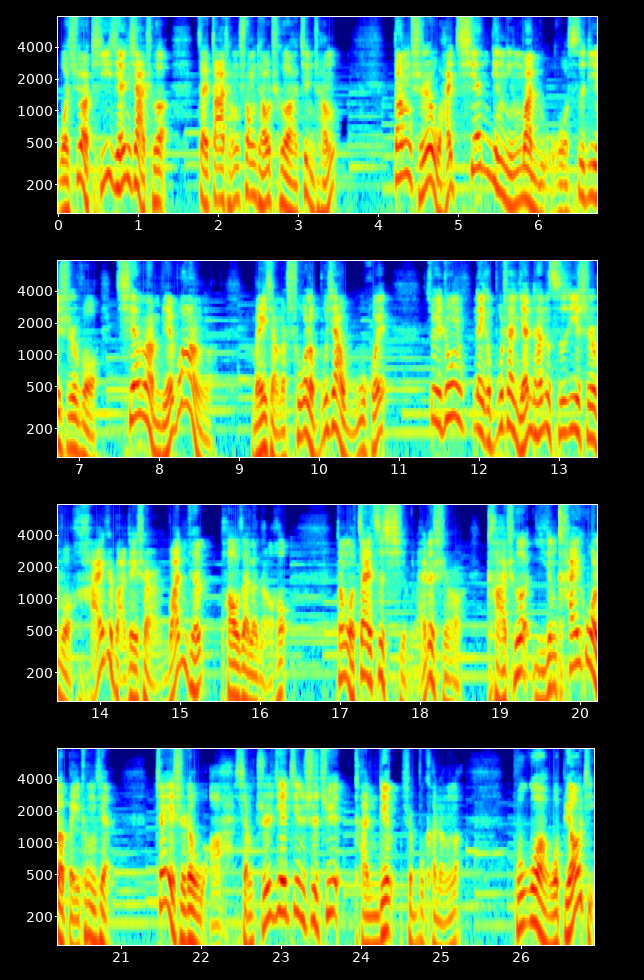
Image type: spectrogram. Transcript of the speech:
我需要提前下车，再搭乘双条车进城。当时我还千叮咛万嘱咐司机师傅，千万别忘了。没想到说了不下五回。最终，那个不善言谈的司机师傅还是把这事儿完全抛在了脑后。当我再次醒来的时候，卡车已经开过了北冲县。这时的我想直接进市区，肯定是不可能了。不过，我表姐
